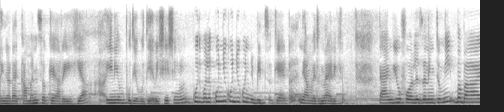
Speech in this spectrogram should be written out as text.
നിങ്ങളുടെ കമൻസ് ഒക്കെ അറിയിക്കുക. ഇനിയും പുതിയ പുതിയ വിശേഷങ്ങളും ഇതുപോലെ കുഞ്ഞു കുഞ്ഞു കുഞ്ഞു ബിറ്റ്സ് ഒക്കെ ആയിട്ട് ഞാൻ വരുന്നതായിരിക്കും. Thank you for listening to me bye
